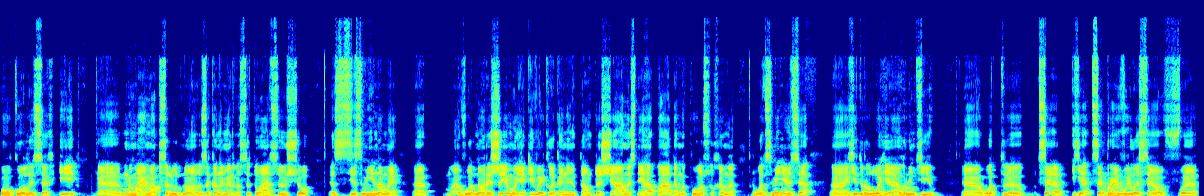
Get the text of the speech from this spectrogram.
по околицях. І е, ми маємо абсолютно закономірну ситуацію, що зі змінами е, водного режиму, які викликані там дощами, снігопадами, посухами, от, змінюється е, гідрологія ґрунтів. Е, от е, це, є, це проявилося в е,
